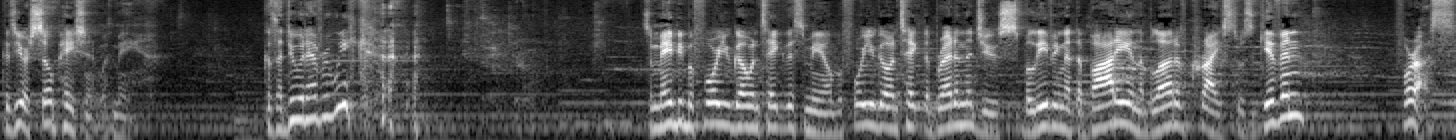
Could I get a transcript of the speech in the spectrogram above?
Because you are so patient with me. Because I do it every week. so maybe before you go and take this meal, before you go and take the bread and the juice, believing that the body and the blood of Christ was given for us,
